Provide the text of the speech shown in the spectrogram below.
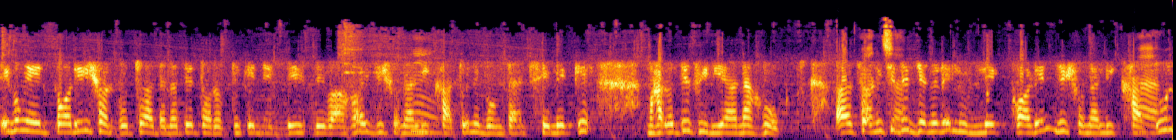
এবং এরপরেই সর্বোচ্চ আদালতের তরফ থেকে নির্দেশ দেওয়া হয় যে সোনালী খাতুন এবং তার ছেলেকে ভারতে ফিরিয়ে আনা হোক। সলিসিটর জেনারেল উল্লেখ করেন যে সোনালী খাতুন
